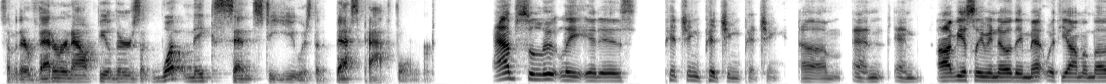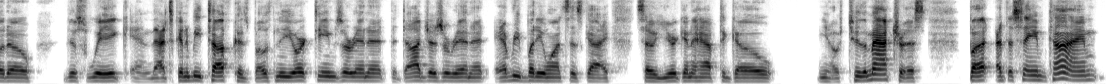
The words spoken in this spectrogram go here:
some of their veteran outfielders? Like, what makes sense to you as the best path forward? Absolutely, it is pitching, pitching, pitching. Um, and and obviously, we know they met with Yamamoto this week, and that's going to be tough because both New York teams are in it. The Dodgers are in it. Everybody wants this guy, so you're going to have to go, you know, to the mattress. But at the same time,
